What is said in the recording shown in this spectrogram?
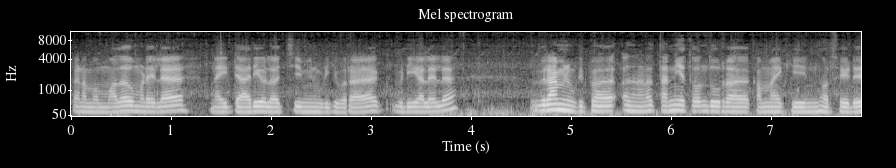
இப்போ நம்ம மதவு மடையில் நைட்டு அரியவில் வச்சு மீன் பிடிக்க போகிற விடிகாலையில் விராமீன் பிடிப்பா. அதனால் தண்ணியை திறந்து விட்றாங்க கம்மாய்க்கு இன்னொரு சைடு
